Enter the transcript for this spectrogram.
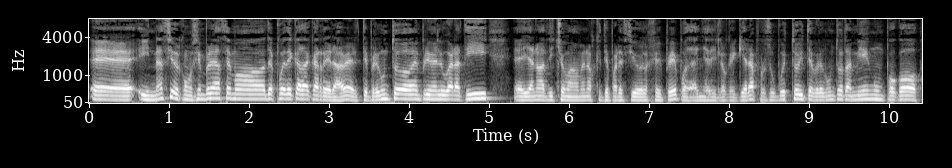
eh, Ignacio, como siempre hacemos después de cada carrera, a ver, te pregunto en primer lugar a ti, eh, ya nos has dicho más o menos qué te pareció el GP, puedes añadir lo que quieras, por supuesto, y te pregunto también un poco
